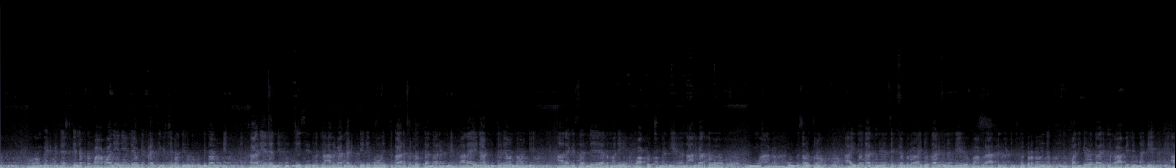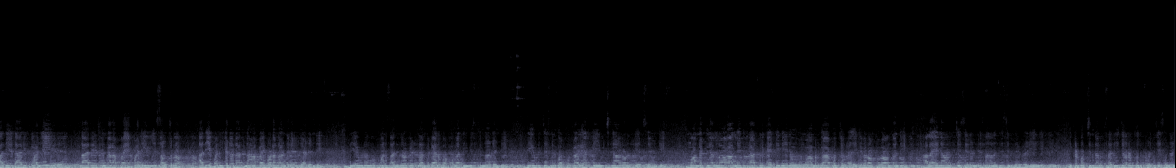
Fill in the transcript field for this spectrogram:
మెడికల్ టెస్ట్కి వెళ్ళినప్పుడు పాప నేను లేవంటే ప్రతి విషయంలో దేవుడు ముందుగా ఉండి కార్యాలన్నీ పూర్తి చేశారు. నాన్నగారిని అడిగితేనేమో ఎందుకు ఆడపిల్ల వద్దన్నారండి. అలా అయినా అడుగుతూనే ఉన్నామండి. అలాగే సర్లే వెళ్ళమని వాక్ వచ్చిందండి. నాన్నగారితో ముందు సంవత్సరం ఐదో తారీఖున సెప్టెంబర్ ఐదో తారీఖు నుండి ప్రార్థన పెట్టించుకుని గృహంలో పదిహేడో తారీఖున పాప వెళ్ళిందండి అదే తారీఖు మళ్ళీ నారేషన్ గారు అబ్బాయి మళ్ళీ ఈ సంవత్సరం అదే పదిహేడో తారీఖున అబ్బాయి కూడా లండన్ వెళ్ళాడండి. దేవుడు మన సన్నిధిలో పెట్టి అంతగానో గొప్పగా దీవిస్తున్నాడండి. దేవుడు చేసిన గొప్ప కార్యాలకు ఏమిచ్చినా రుణం తీర్చలేమండి. మొన్నటి నెలలో ఆన్లైన్ ప్రార్థనకైతే నేను మామూలుగా కొంచెం లైట్గా రొంపగా ఉందండి. అలా అయినా వచ్చేసానండి స్నానం చేసి రెడీ అయ్యి. ఇక్కడికి వచ్చిన తర్వాత సరి జ్వరం కుదుపు వచ్చేసిందండి.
